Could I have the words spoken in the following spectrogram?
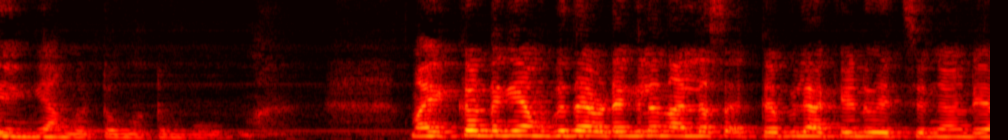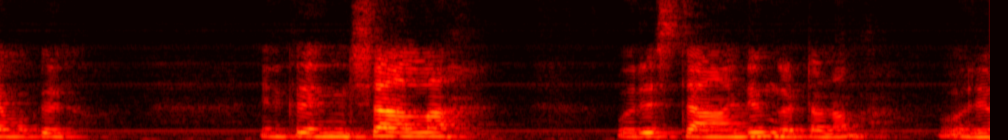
നീങ്ങി അങ്ങോട്ടും ഇങ്ങോട്ടും പോകും. നമുക്ക് നമുക്കിത് എവിടെയെങ്കിലും നല്ല സെറ്റപ്പിലാക്കിയിട്ട് വെച്ചെങ്ങാണ്ട് നമുക്ക് എനിക്ക് ഇൻഷാല്ല ഒരു സ്റ്റാൻഡും കിട്ടണം ഒരു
